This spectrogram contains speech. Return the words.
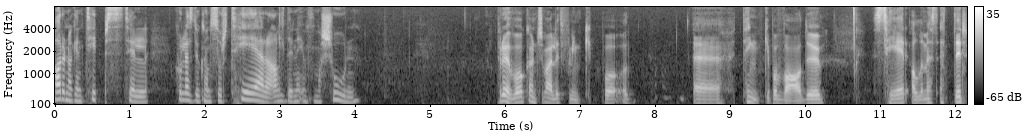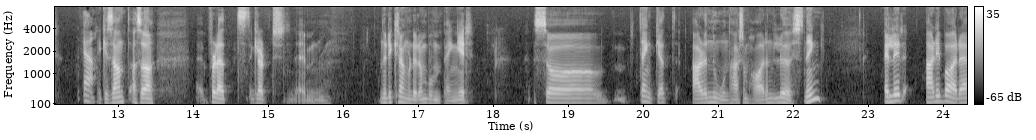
Har du noen tips til hvordan du kan sortere all denne informasjonen? Prøve å kanskje være litt flink på å eh, tenke på hva du ser aller mest etter. Ja. Ikke sant? Altså, for det er klart eh, Når de krangler om bompenger, så tenker jeg at er det noen her som har en løsning? Eller er de bare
